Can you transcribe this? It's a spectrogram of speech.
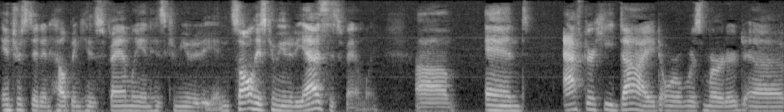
interested in helping his family and his community, and saw his community as his family. Um, and after he died or was murdered, uh,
